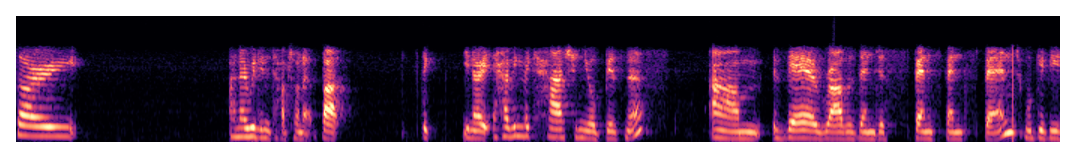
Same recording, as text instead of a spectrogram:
so I know we didn't touch on it, but the, you know, having the cash in your business um, there rather than just spend, spend, spend will give you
